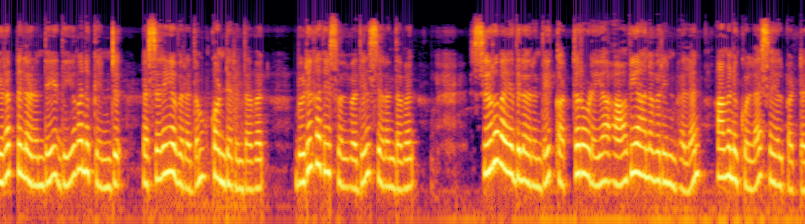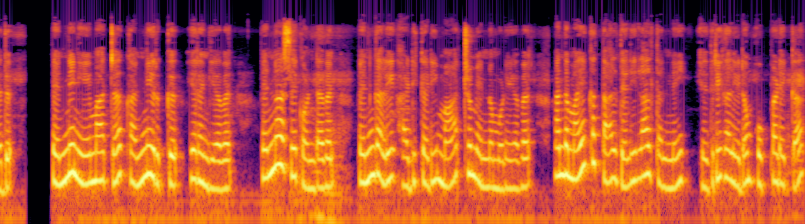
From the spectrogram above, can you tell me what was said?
பிறப்பிலிருந்தே தேவனுக்கென்று நசிறைய விரதம் கொண்டிருந்தவன் விடுகதை சொல்வதில் சிறந்தவன். சிறு வயதிலிருந்தே கர்த்தருடைய ஆவியானவரின் பலன் அவனுக்குள்ள செயல்பட்டது. பெண்ணின் ஏமாற்ற கண்ணீருக்கு இறங்கியவன் பெண்ணாசை கொண்டவன் பெண்களை அடிக்கடி மாற்றும் எண்ணமுடையவன் அந்த மயக்கத்தால் தெளிலால் தன்னை எதிரிகளிடம் ஒப்படைக்க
